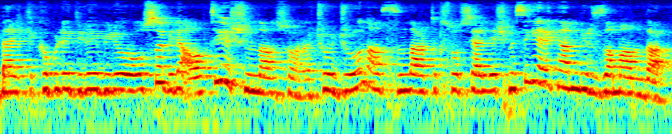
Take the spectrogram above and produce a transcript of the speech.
belki kabul edilebiliyor olsa bile 6 yaşından sonra çocuğun aslında artık sosyalleşmesi gereken bir zamanda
